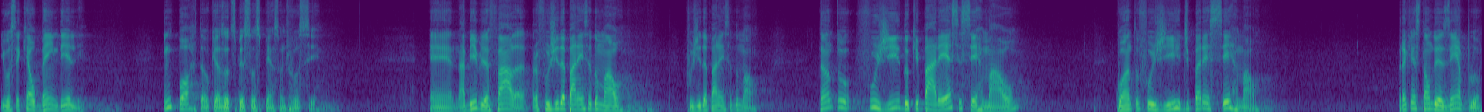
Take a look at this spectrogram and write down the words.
e você quer o bem dele, importa o que as outras pessoas pensam de você. É, na Bíblia fala para fugir da aparência do mal. Fugir da aparência do mal tanto fugir do que parece ser mal, quanto fugir de parecer mal. Para a questão do exemplo,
